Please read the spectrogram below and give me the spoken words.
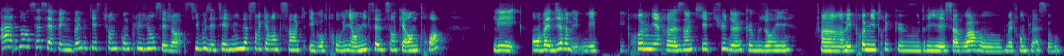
Ah non, ça, ça fait une bonne question de conclusion. C'est genre, si vous étiez 1945 et vous retrouviez en 1743, les, on va dire les, les premières inquiétudes que vous auriez. Enfin, les premiers trucs que vous voudriez savoir ou mettre en place. ou-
